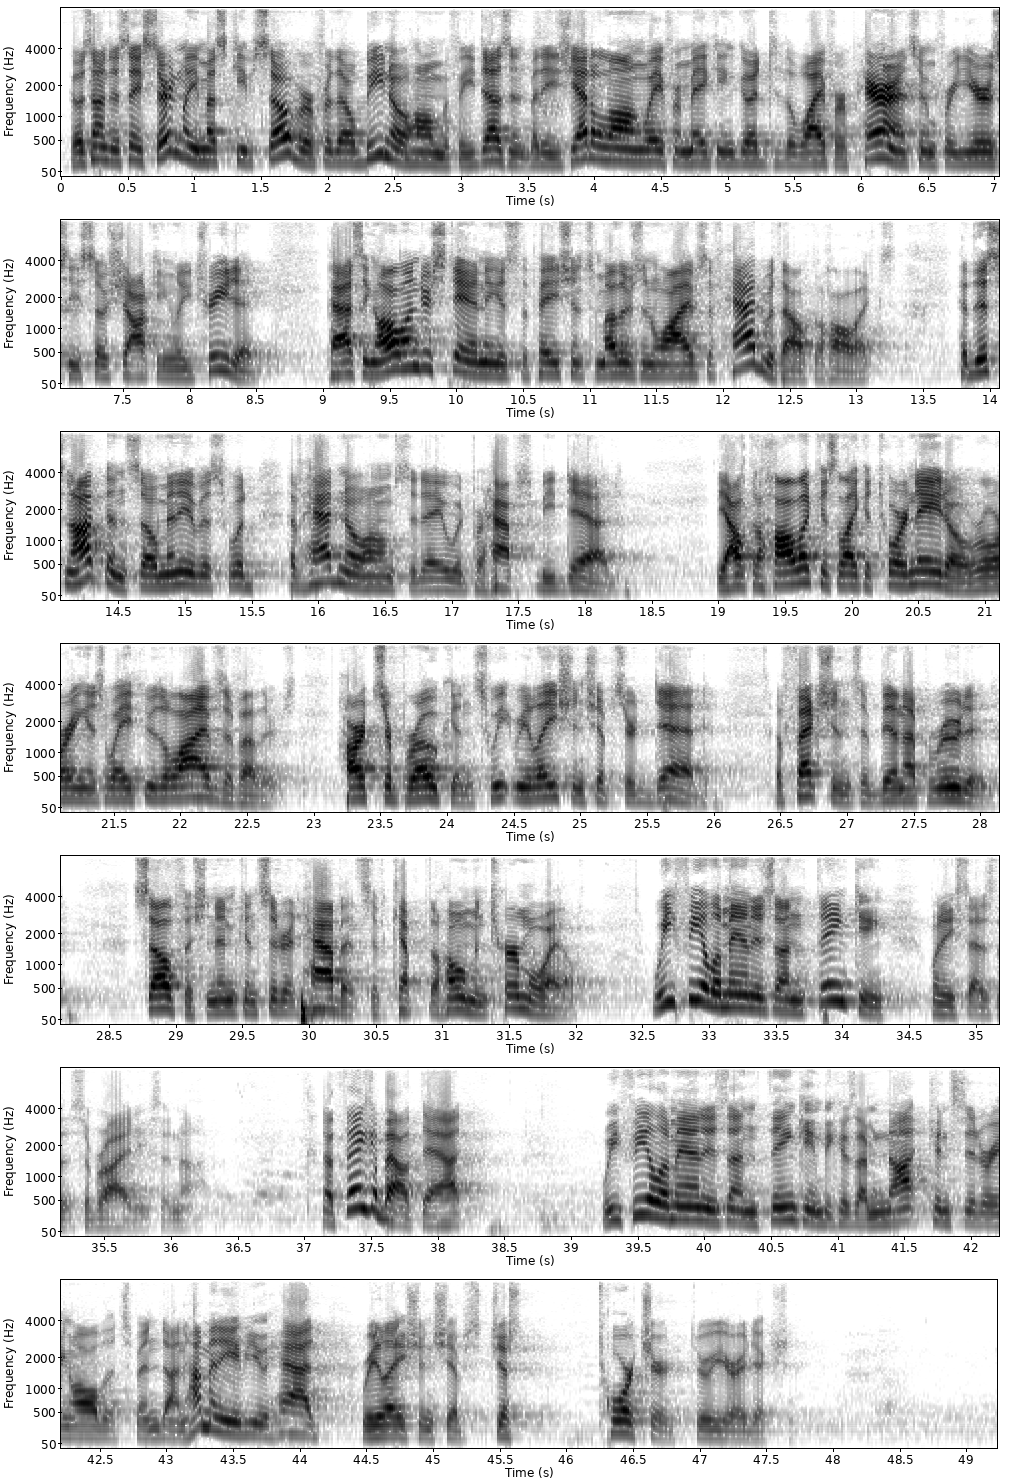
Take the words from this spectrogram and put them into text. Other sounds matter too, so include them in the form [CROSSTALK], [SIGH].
goes on to say, certainly he must keep sober, for there'll be no home if he doesn't, but he's yet a long way from making good to the wife or parents whom for years he's so shockingly treated. Passing all understanding is the patience mothers and wives have had with alcoholics. Had this not been so, many of us would have had no homes today, would perhaps be dead. The alcoholic is like a tornado roaring his way through the lives of others. Hearts are broken, sweet relationships are dead, affections have been uprooted, selfish and inconsiderate habits have kept the home in turmoil. We feel a man is unthinking when he says that sobriety is enough. Now, think about that we feel a man is unthinking because I'm not considering all that's been done. How many of you had relationships just tortured through your addiction?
